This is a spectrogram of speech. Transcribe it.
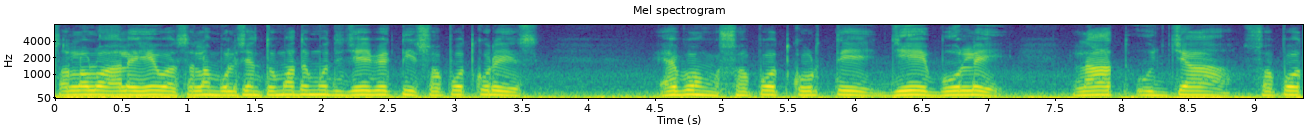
সাল্লাহ আলহি আসাল্লাম বলেছেন, তোমাদের মধ্যে যে ব্যক্তি শপথ করে এবং শপথ করতে যে বলে, লাত, উজ্জা, শপথ,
